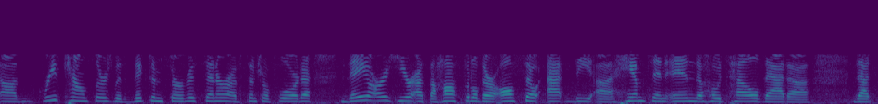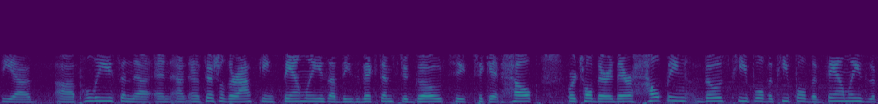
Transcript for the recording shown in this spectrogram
um, grief counselors with Victim Service Center of Central Florida, they are here at the hospital. They're also at the uh, Hampton Inn, the hotel that uh, that the uh, uh, police and the and, and, officials are asking families of these victims to go to to get help. We're told they're they're helping those people, the people, the families, the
